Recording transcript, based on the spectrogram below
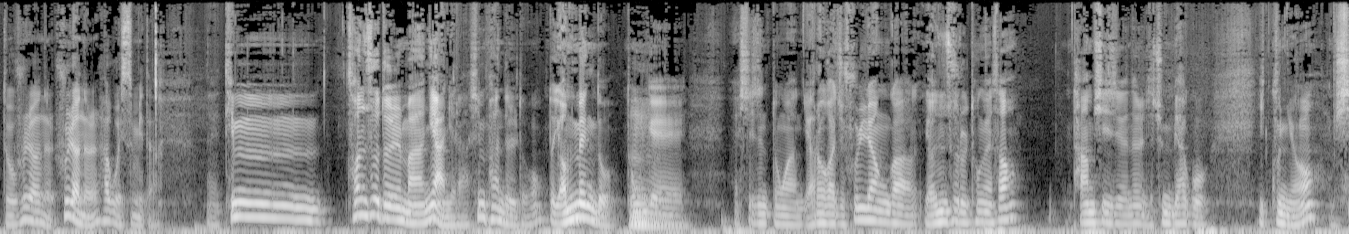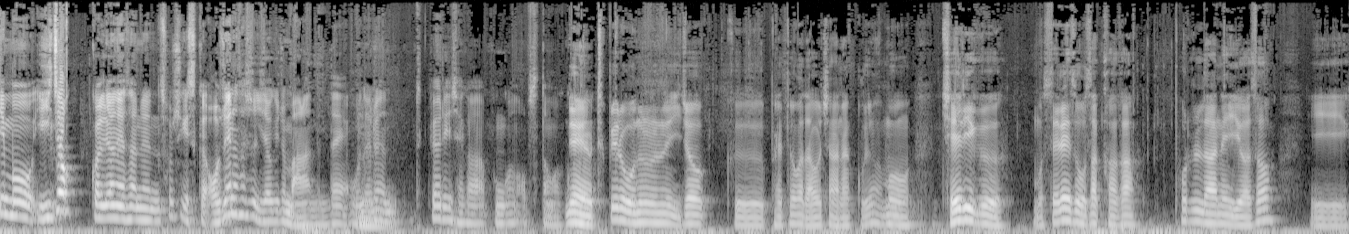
또 훈련을 훈련을 하고 있습니다. 네, 팀 선수들만이 아니라 심판들도 또 연맹도 동계 시즌 동안 여러 가지 훈련과 연수를 통해서 다음 시즌을 이제 준비하고 있군요. 혹시 뭐 이적 관련해서는 소식이 있을까요? 어제는 사실 이적이 좀 많았는데 오늘은 특별히 제가 본 건 없었던 것 같고. 네, 특별히 오늘은 이적 그 발표가 나오지 않았고요. 뭐 J리그 뭐 세레스 오사카가 포르란에 이어서 이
